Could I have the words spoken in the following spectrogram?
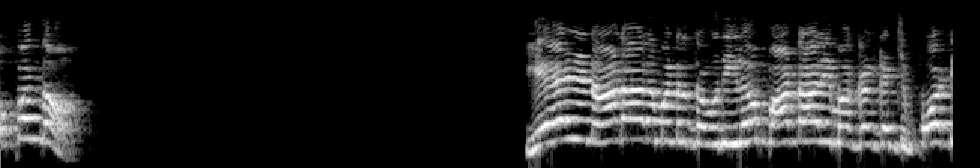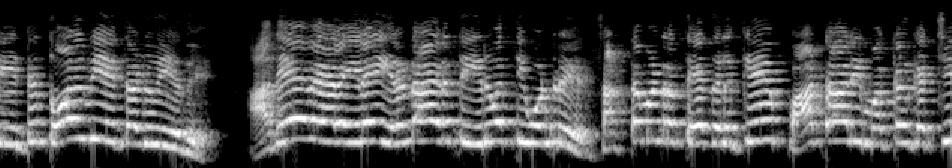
ஒப்பந்தம். ஏழு நாடாளுமன்ற தொகுதியிலும் பாட்டாளி மக்கள் கட்சி போட்டியிட்டு தோல்வியை தழுவியது. அதே வேளையிலே இரண்டாயிரத்தி இருபத்தி ஒன்று சட்டமன்ற தேர்தலுக்கு பாட்டாளி மக்கள் கட்சி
